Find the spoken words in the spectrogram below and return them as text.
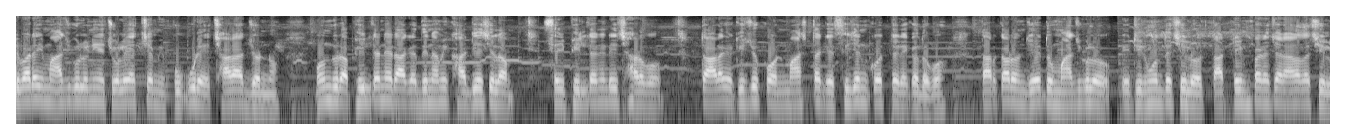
এবার এই মাছগুলো নিয়ে চলে যাচ্ছি আমি পুকুরে ছাড়ার জন্য। বন্ধুরা ফিল্টানের আগের দিন আমি খাটিয়েছিলাম, সেই ফিল্টানেরই ছাড়বো। তার আগে কিছুক্ষণ মাছটাকে সিজন করতে রেখে দেবো। তার কারণ যেহেতু মাছগুলো পেটির মধ্যে ছিল, তার টেম্পারেচার আলাদা ছিল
